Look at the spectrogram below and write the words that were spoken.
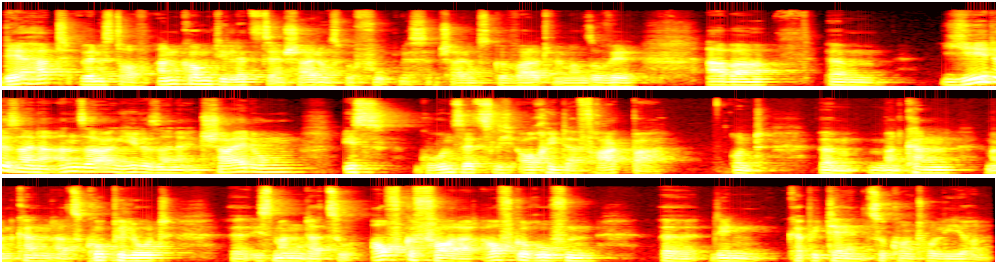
der hat, wenn es darauf ankommt, die letzte Entscheidungsbefugnis, Entscheidungsgewalt, wenn man so will. Aber ähm, jede seiner Ansagen, jede seiner Entscheidungen ist grundsätzlich auch hinterfragbar. Und ähm, man kann, man kann als Co-Pilot ist man dazu aufgefordert, aufgerufen, äh, den Kapitän zu kontrollieren.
